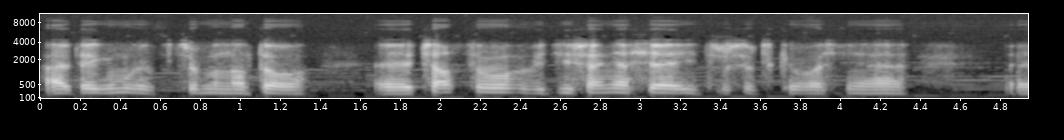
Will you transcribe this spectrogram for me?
ale tak jak mówię, potrzeba na to czasu, wyciszenia się i troszeczkę właśnie E,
